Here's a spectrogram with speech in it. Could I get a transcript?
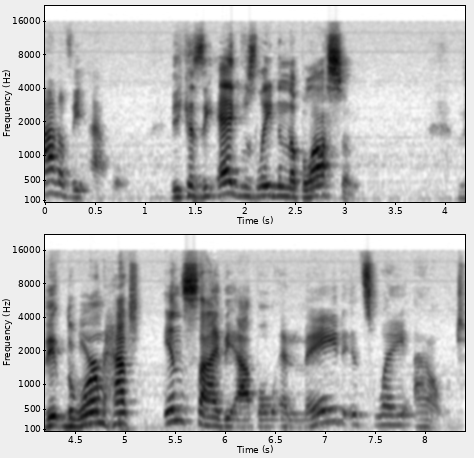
out of the apple because the egg was laid in the blossom. The, the worm hatched inside the apple and made its way out.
